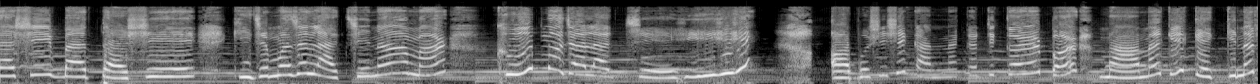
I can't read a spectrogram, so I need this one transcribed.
আকাশে বাতাসে কি যে মজা লাগছে না আমার। খুব মজা লাগছে। অবশেষে কান্নাকাটি করার পর মা আমাকে কেক কেনার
